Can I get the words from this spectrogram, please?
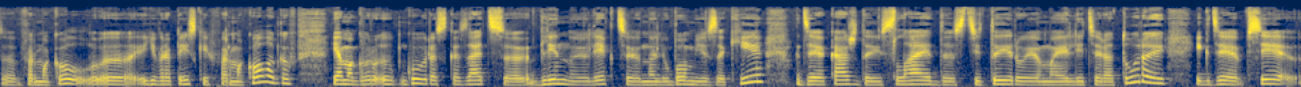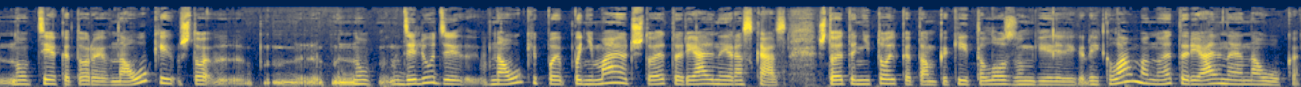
фармакол... Э, европейских фармакологов. Я могу рассказать э, длинную лекцию на любом языке, где каждый слайд с цитируемой литературой, и где все, ну, те, которые в науке, что, э, ну, где люди в науке понимают, что это реальный рассказ, что это не только там какие-то лозунги или реклама, но это реальная наука.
